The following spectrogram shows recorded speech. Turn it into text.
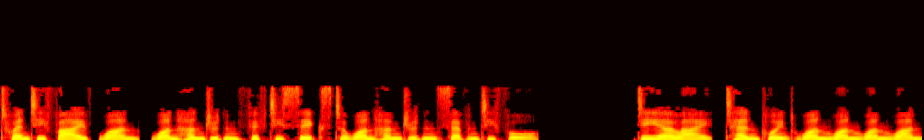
25 1, 156 to 174. DOI 10.1111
